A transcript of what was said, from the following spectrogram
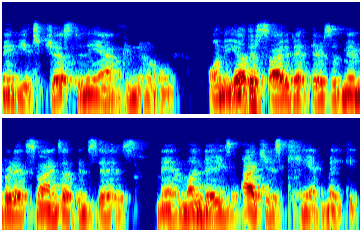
maybe it's just in the afternoon. On the other side of that, there's a member that signs up and says, Man, Mondays, I just can't make it.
